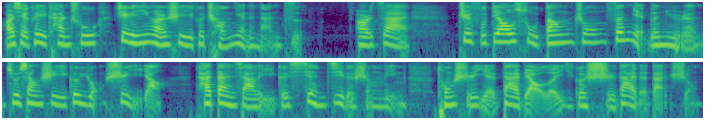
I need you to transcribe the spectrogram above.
而且可以看出这个婴儿是一个成年的男子。而在这幅雕塑当中，分娩的女人就像是一个勇士一样，她诞下了一个献祭的生灵，同时也代表了一个时代的诞生。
